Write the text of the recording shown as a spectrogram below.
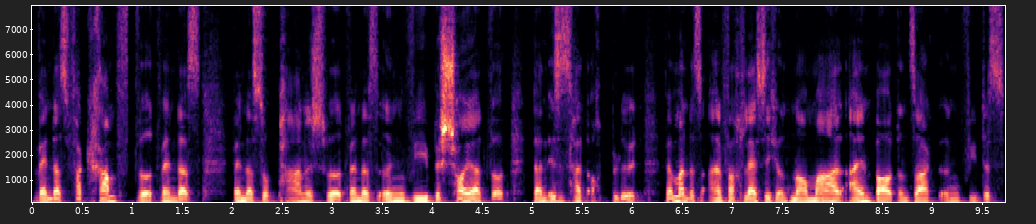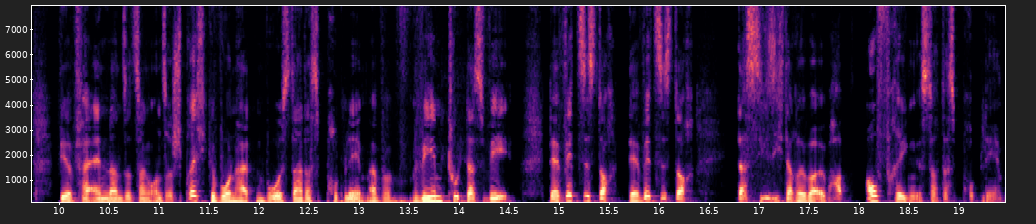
Wenn das verkrampft wird, wenn das, wenn das so panisch wird, wenn das irgendwie bescheuert wird, dann ist es halt auch blöd. Wenn man das einfach lässig und normal einbaut und sagt irgendwie, dass wir verändern sozusagen unsere Sprechgewohnheiten, wo ist da das Problem? Aber wem tut das weh? Der Witz ist doch, der Witz ist doch, dass sie sich darüber überhaupt aufregen, ist doch das Problem.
